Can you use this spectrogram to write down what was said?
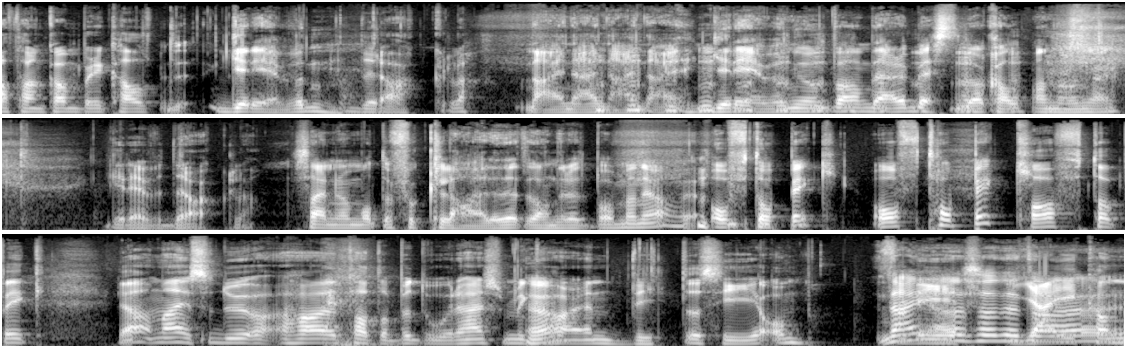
at han kan bli kalt Greven. Dracula. Nei, nei, nei. nei Greven, Jonathan. Det er det beste du har kalt meg noen gang. Grev Dracula. Særlig når man måtte forklare det til andre etterpå. Men ja, off topic. Off topic. Off topic. Ja, nei, så du har tatt opp et ord her som ikke Ja. har en dritt å si om. Nei, Fordi altså, dette jeg kan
